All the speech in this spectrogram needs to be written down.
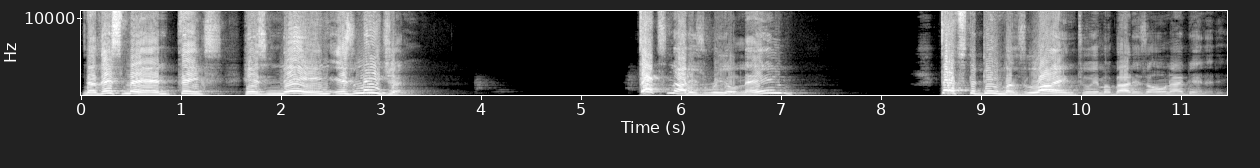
Now, this man thinks his name is Legion. That's not his real name. That's the demons lying to him about his own identity.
